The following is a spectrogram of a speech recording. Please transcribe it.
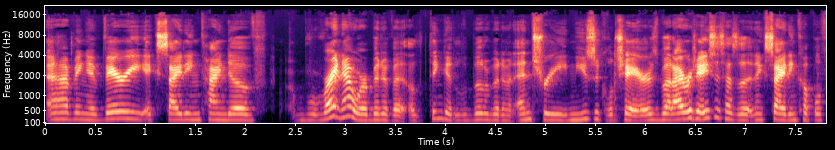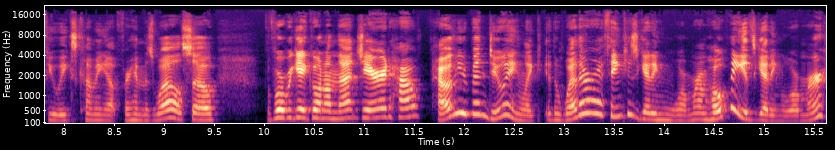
having a very exciting kind of. Right now, we're a bit of a, I think a little bit of an entry musical chairs, but Irish Aces has an exciting couple few weeks coming up for him as well. So, before we get going on that, Jared, how how have you been doing? Like the weather, I think is getting warmer. I'm hoping it's getting warmer.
